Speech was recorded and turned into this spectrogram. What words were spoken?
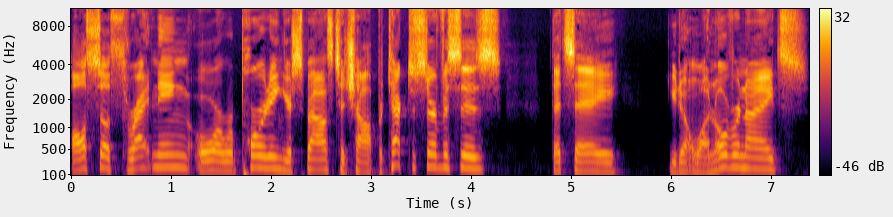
Also, threatening or reporting your spouse to child protective services that say you don't want overnights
